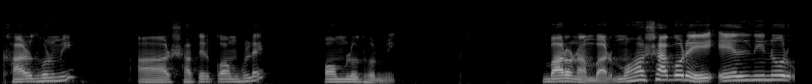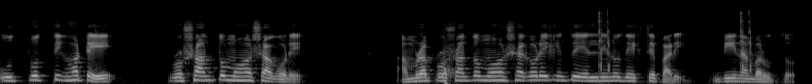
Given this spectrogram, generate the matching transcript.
ক্ষারধর্মী আর সাতের কম হলে অম্লধর্মী। বারো নাম্বার, মহাসাগরে এল নিনোর উৎপত্তি ঘটে প্রশান্ত মহাসাগরে। আমরা প্রশান্ত মহাসাগরে কিন্তু এল নিনো দেখতে পারি। ডি নাম্বার উত্তর।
